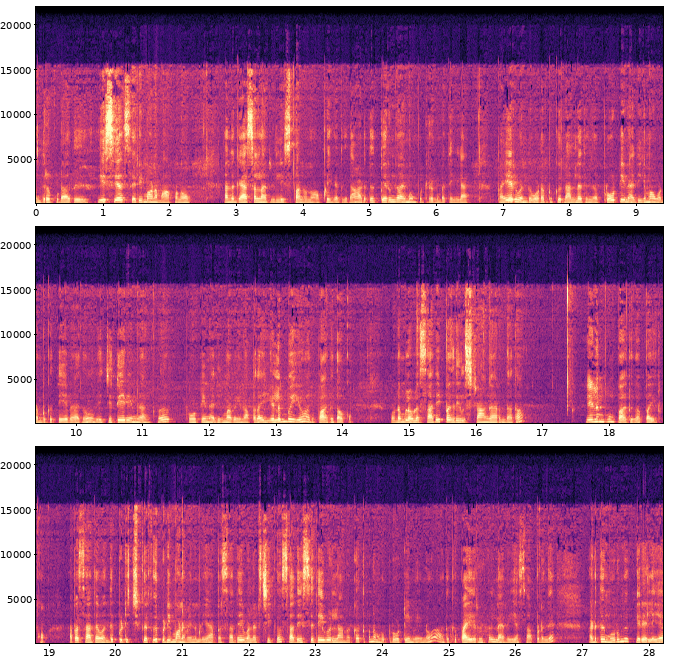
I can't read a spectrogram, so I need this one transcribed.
வந்துடக்கூடாது ஈஸியாக செரிமானம் ஆகணும். அந்த கேஸ் எல்லாம் ரிலீஸ் பண்ணணும் அப்படிங்கிறதுக்கு தான் அடுத்தது பெருங்காயமும் போட்டிருக்கு பார்த்தீங்களா? பயிர் வந்து உடம்புக்கு நல்லதுங்க. ப்ரோட்டீன் அதிகமாக உடம்புக்கு தேவை. அதுவும் வெஜிடேரியனுக்கு ப்ரோட்டீன் அதிகமாக வேணும். அப்போ தான் எலும்பையும் அது பாதுகாக்கும். உடம்புல உள்ள சதைப்பகுதிகள் ஸ்ட்ராங்காக இருந்தால் தான் எலும்பும் பாதுகாப்பாக இருக்கும். அப்போ சதை வந்து பிடிச்சிக்கிறதுக்கு பிடிமானம் வேணும் இல்லையா? அப்போ சதை வளர்ச்சிக்கும் சதை சிதைவு இல்லாமல் இருக்கிறதுக்கும் நமக்கு ப்ரோட்டீன் வேணும். அதுக்கு பயிர்கள் நிறைய சாப்பிடுங்க. அடுத்து முருங்கைக்கீரையிலேயே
